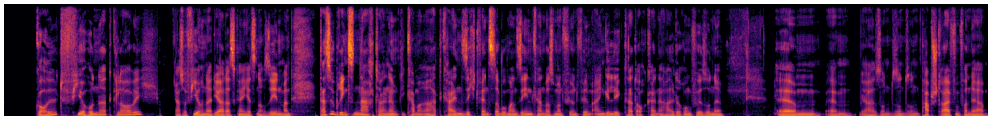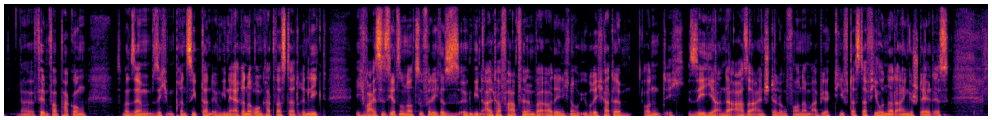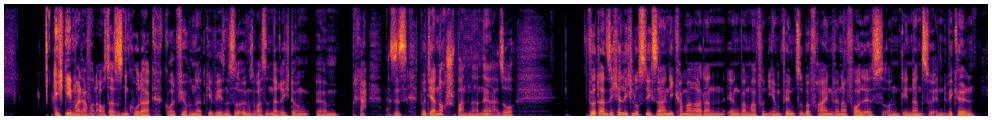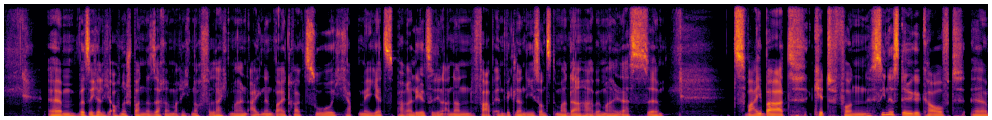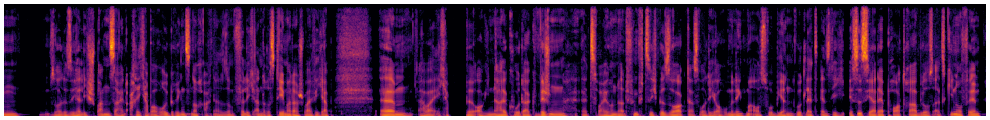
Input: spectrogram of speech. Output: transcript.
Gold 400, glaube ich. Also 400, ja, das kann ich jetzt noch sehen. Man, das ist übrigens ein Nachteil. Ne? Die Kamera hat kein Sichtfenster, wo man sehen kann, was man für einen Film eingelegt hat. Auch keine Halterung für so eine, ähm, ähm, ja, so, so, so einen Pappstreifen von der äh, Filmverpackung, dass man sich im Prinzip dann irgendwie eine Erinnerung hat, was da drin liegt. Ich weiß es jetzt nur noch zufällig, dass es irgendwie ein alter Farbfilm war, den ich noch übrig hatte. Und ich sehe hier an der ASA-Einstellung vorne am Objektiv, dass da 400 eingestellt ist. Ich gehe mal davon aus, dass es ein Kodak Gold 400 gewesen ist, so irgendwas in der Richtung. Ähm, das ist, wird ja noch spannender, ne? Also wird dann sicherlich lustig sein, die Kamera dann irgendwann mal von ihrem Film zu befreien, wenn er voll ist und den dann zu entwickeln. Ähm, wird sicherlich auch eine spannende Sache. Mache ich noch vielleicht mal einen eigenen Beitrag zu. Ich habe mir jetzt parallel zu den anderen Farbentwicklern, die ich sonst immer da habe, mal das äh, Zweibart-Kit von Cinestill gekauft. Ähm, sollte sicherlich spannend sein. Ach, ich habe auch übrigens noch, ach, so ein völlig anderes Thema, da schweife ich ab. Ähm, aber ich habe äh, Original Kodak Vision äh, 250 besorgt. Das wollte ich auch unbedingt mal ausprobieren. Gut, letztendlich ist es ja der Portra bloß als Kinofilm.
